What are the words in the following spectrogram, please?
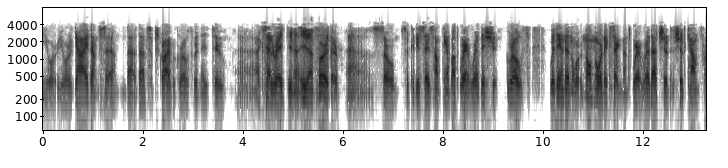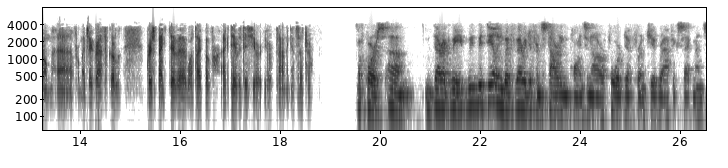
your your guidance, that subscriber growth would need to accelerate even further. Uh so so could you say something about where this growth within the non-Nordic segment, where that should should come from uh from a geographical perspective, what type of activities you're you're planning, et cetera? Of course. Um, Derek, we're dealing with very different starting points in our four different geographic segments.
